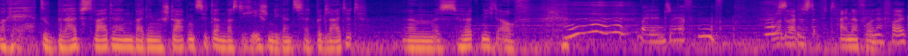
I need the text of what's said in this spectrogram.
Okay, du bleibst weiterhin bei dem starken Zittern, was dich eh schon die ganze Zeit begleitet. Ähm, es hört nicht auf. Bei den Jazzhands. Aber du hattest einen Erfolg. Ein Erfolg.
